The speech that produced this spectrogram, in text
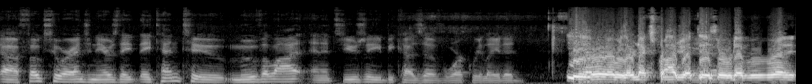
uh, folks who are engineers, they they tend to move a lot, and it's usually because of work related. yeah, wherever their next project is or whatever, right?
